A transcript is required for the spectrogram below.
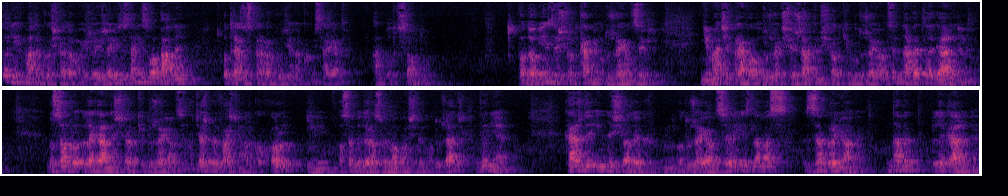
to niech ma tylko świadomość, że jeżeli zostanie złapany, od razu sprawa pójdzie na komisariat albo do sądu. Podobnie jest ze środkami odurzającymi. Nie macie prawa odurzać się żadnym środkiem odurzającym, nawet legalnym, bo są legalne środki odurzające, chociażby właśnie alkohol i osoby dorosłe mogą się tym odurzać, wy nie. Każdy inny środek odurzający jest dla Was zabroniony, nawet legalny,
